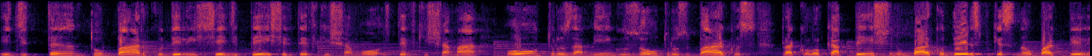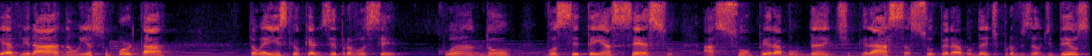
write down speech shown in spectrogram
E de tanto barco dele encher de peixe, ele teve que, chamou, teve que chamar outros amigos, outros barcos, para colocar peixe no barco deles, porque senão o barco dele ia virar, não ia suportar. Então é isso que eu quero dizer para você. Quando você tem acesso à superabundante graça, superabundante provisão de Deus,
